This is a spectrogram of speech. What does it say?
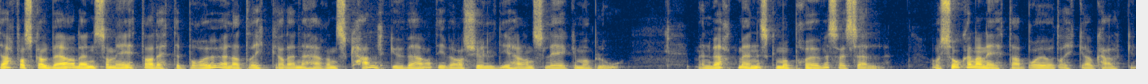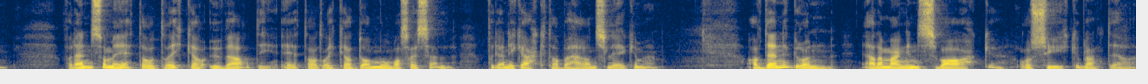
Derfor skal hver den som eter dette brød eller drikker denne Herrens kalk, uverdig være skyldig i Herrens legeme og blod. Men hvert menneske må prøve seg selv, og så kan han ete brød og drikke av kalken. For den som eter og drikker uverdig, eter og drikker dom over seg selv, fordi han ikke akter på Herrens legeme. Av denne grunn er det mange svake og syke blant dere,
